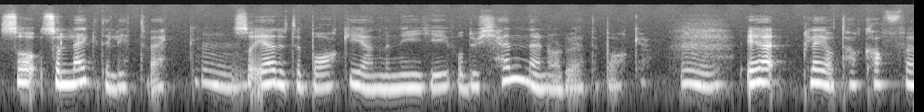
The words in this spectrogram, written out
Så, så legg det litt vekk. Mm. Så er du tilbake igjen med ny giv, og du kjenner når du er tilbake. Mm. Jeg pleier å ta kaffe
